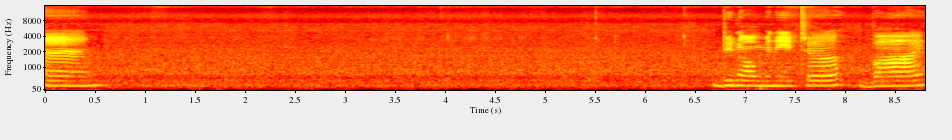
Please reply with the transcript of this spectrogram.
and denominator by.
